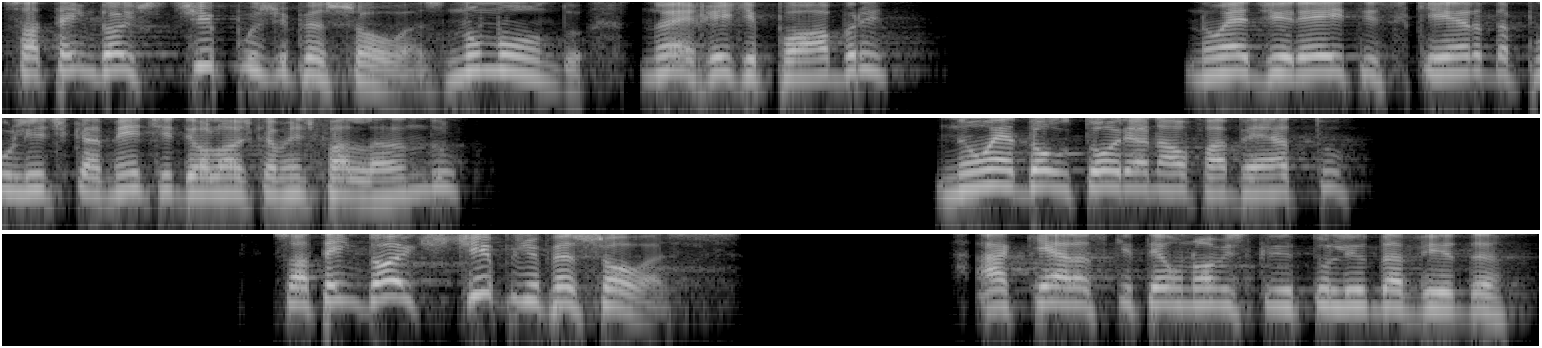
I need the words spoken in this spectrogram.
só tem dois tipos de pessoas no mundo: não é rico e pobre, não é direita e esquerda, politicamente, ideologicamente falando, não é doutor e analfabeto, só tem dois tipos de pessoas: aquelas que têm o nome escrito no livro da vida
